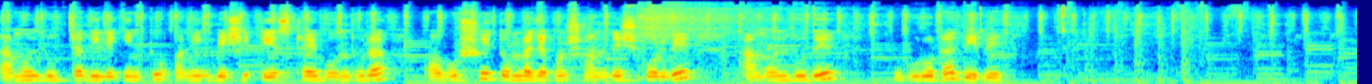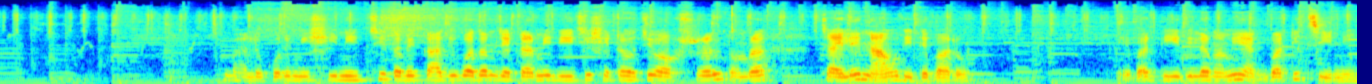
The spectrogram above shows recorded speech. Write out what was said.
আমল দুধটা দিলে কিন্তু অনেক বেশি টেস্ট হয়। বন্ধুরা, অবশ্যই তোমরা যখন সন্দেশ করবে, আমল দুধের গুঁড়োটা দেবে। ভালো করে মিশিয়ে নিচ্ছি। তবে কাজু বাদাম যেটা আমি দিয়েছি, সেটা হচ্ছে অপশনাল তোমরা চাইলে নাও দিতে পারো। এবার দিয়ে দিলাম আমি এক বাটি চিনি।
